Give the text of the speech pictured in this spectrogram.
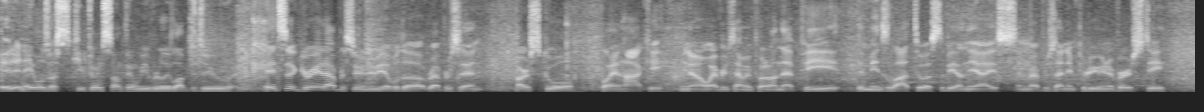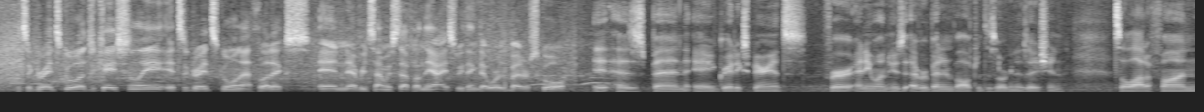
it enables us to keep doing something we really love to do. It's a great opportunity to be able to represent our school playing hockey. You know, every time we put on that P, it means a lot to us to be on the ice and representing Purdue University. It's a great school educationally, it's a great school in athletics, and every time we step on the ice, we think that we're the better school. It has been a great experience for anyone who's ever been involved with this organization. It's a lot of fun,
